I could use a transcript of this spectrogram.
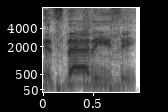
It's that easy.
